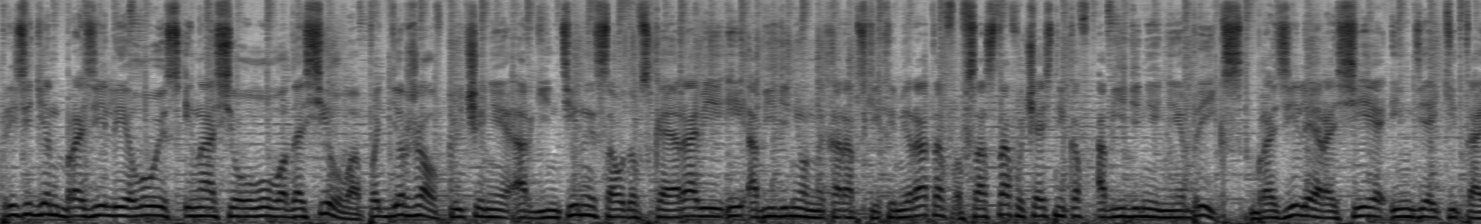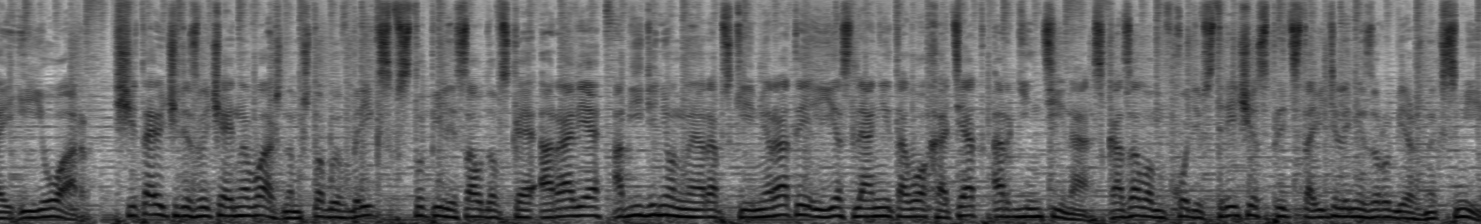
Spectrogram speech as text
Президент Бразилии Луис Инасио Лула да Силва поддержал включение Аргентины, Саудовской Аравии и Объединенных Арабских Эмиратов в состав участников объединения БРИКС – Бразилия, Россия, Индия, Китай и ЮАР. Считаю чрезвычайно важным, чтобы в БРИКС вступили Саудовская Аравия, Объединенные Арабские Эмираты если они того хотят, Аргентина, сказал он в ходе встречи с представителями зарубежных СМИ.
